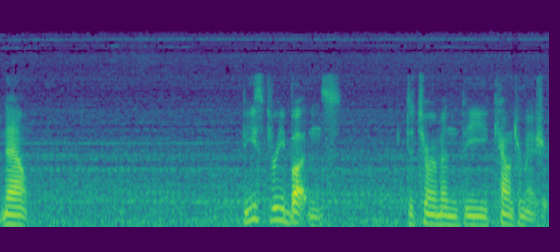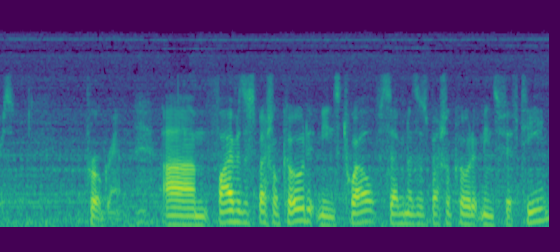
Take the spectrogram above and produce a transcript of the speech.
Now, these three buttons determine the countermeasures program. Um, 5 is a special code, it means 12. 7 is a special code, it means 15.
